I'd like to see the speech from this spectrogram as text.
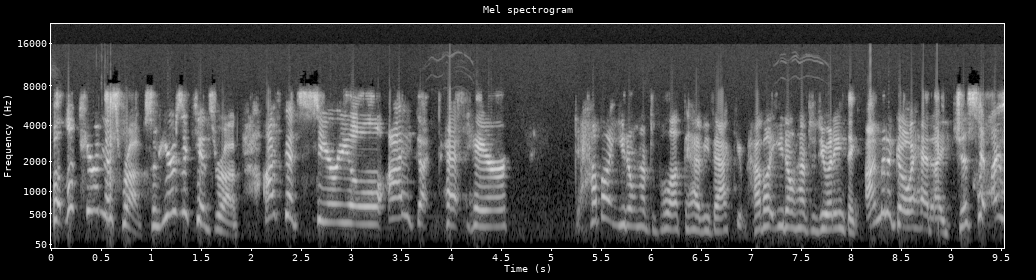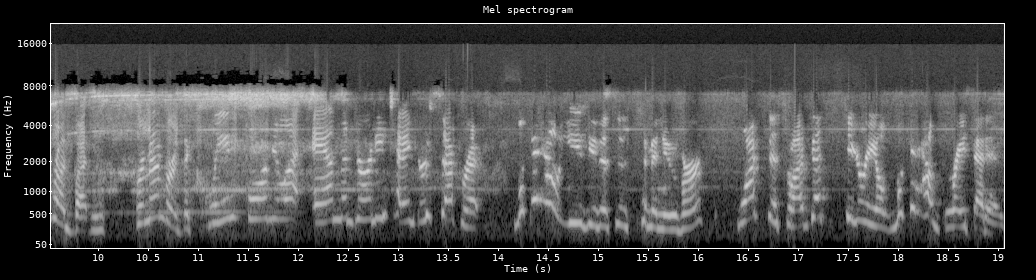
But look here in this rug. So here's a kid's rug. I've got cereal. I've got pet hair how about you don't have to pull out the heavy vacuum? How about you don't have to do anything? I'm going to go ahead. I just hit my rug button. Remember, the clean formula and the dirty tank are separate. Look at how easy this is to maneuver. Watch this. So I've got cereal. Look at how great that is.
